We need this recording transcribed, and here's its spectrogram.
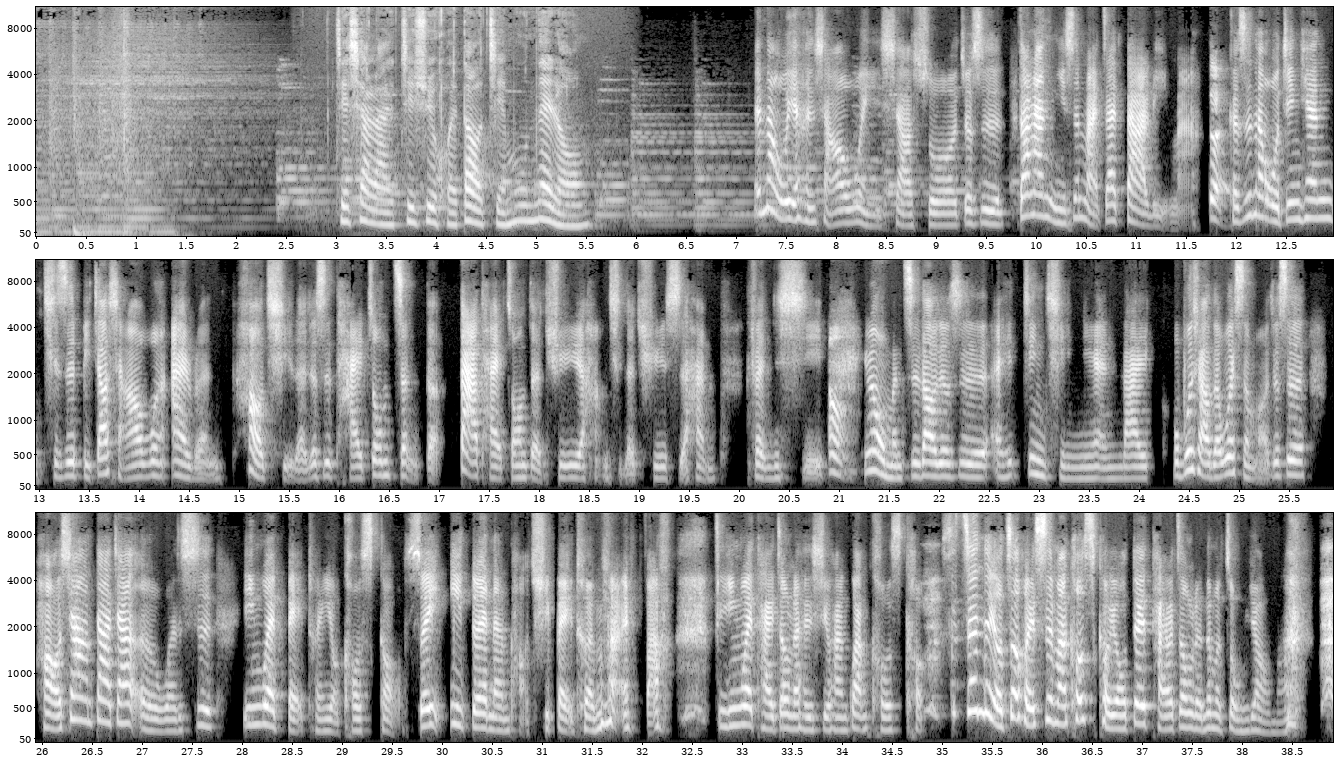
接下来继续回到节目内容。哎，那我也很想要问一下，说就是，当然你是买在大理嘛，对。可是呢，我今天其实比较想要问艾伦，好奇的就是台中整个大台中的区域行情的趋势和分析。嗯，因为我们知道，就是哎，近几年来。我不晓得为什么，就是好像大家耳闻是因为北屯有 Costco，所以一堆人跑去北屯买房，因为台中人很喜欢逛 Costco，是真的有这回事吗？Costco 有对台中人那么重要吗？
